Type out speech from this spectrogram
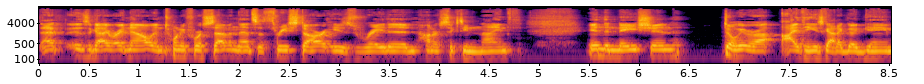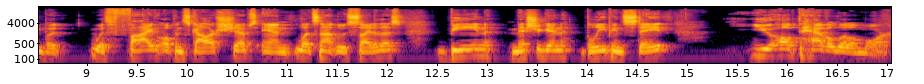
that is a guy right now in 24 7. That's a three star. He's rated 169th in the nation. Don't get me wrong, I think he's got a good game, but with five open scholarships, and let's not lose sight of this, being Michigan bleeping state, you hope to have a little more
